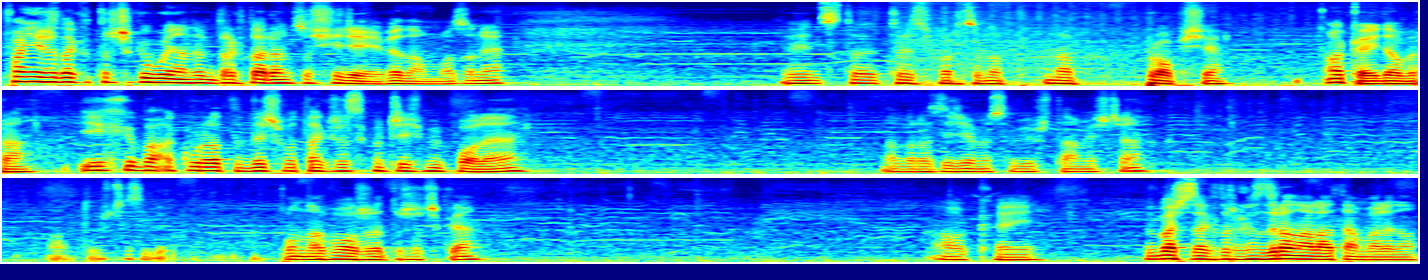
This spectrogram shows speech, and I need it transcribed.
Fajnie, że tak troszeczkę na tym traktorem, co się dzieje, wiadomo, co nie? Więc to, to jest bardzo na, na propsie. Okej, dobra. I chyba akurat wyszło tak, że skończyliśmy pole. Dobra, zjedziemy sobie już tam jeszcze. O, tu jeszcze sobie po naworze troszeczkę. Okej. Wybaczcie, tak trochę z drona latam, ale no.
